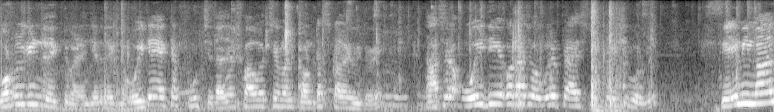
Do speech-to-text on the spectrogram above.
বটল গ্রিনটা দেখতে পারেন, যেটা দেখবেন ওইটাই একটা ফুটছে তাছাড়া সব হচ্ছে মানে কন্ট্রাস্ট কালারের ভিতরে। তাছাড়া ওই দিকে কটা আছে, ওগুলোর প্রাইসটা একটু বেশি পড়বে। সেমই মাল,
